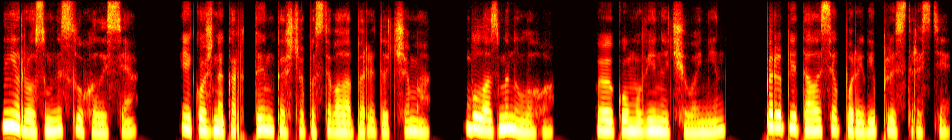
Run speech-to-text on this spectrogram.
ні розум не слухалися, і кожна картинка, що поставала перед очима, була з минулого, у якому він і Чуванін перепліталися в пориві пристрасті,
